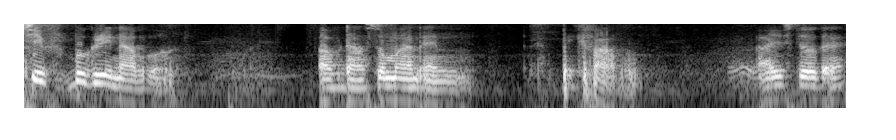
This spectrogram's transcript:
Chief Bugri Naabu of Dansoman and Pig Farm. Are you still there?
